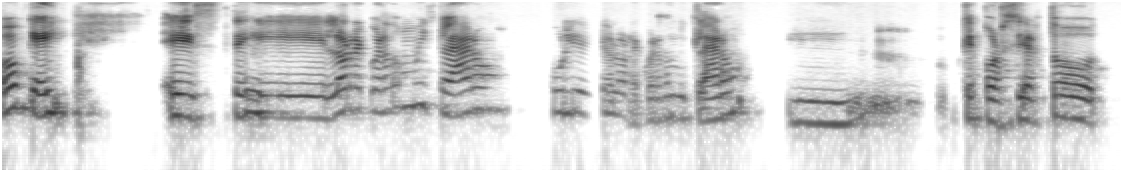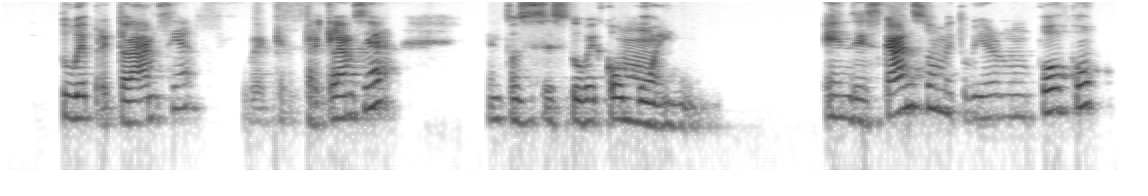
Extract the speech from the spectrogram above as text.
Ok, este, lo recuerdo muy claro, Julio, lo recuerdo muy claro, mm, que por cierto tuve preeclampsia, tuve preeclampsia, entonces estuve como en, en descanso, me tuvieron un poco.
